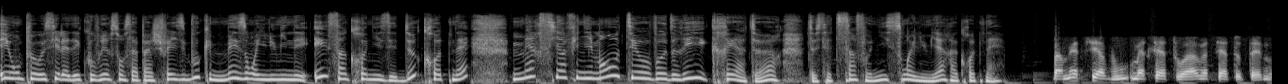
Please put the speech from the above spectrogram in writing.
Et on peut aussi la découvrir sur sa page Facebook Maison illuminée et synchronisée de Crotenay. Merci infiniment Théo Vaudry, créateur de cette symphonie son et lumière à Crotenay. Ben merci à vous, merci à toi, merci à Totem.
